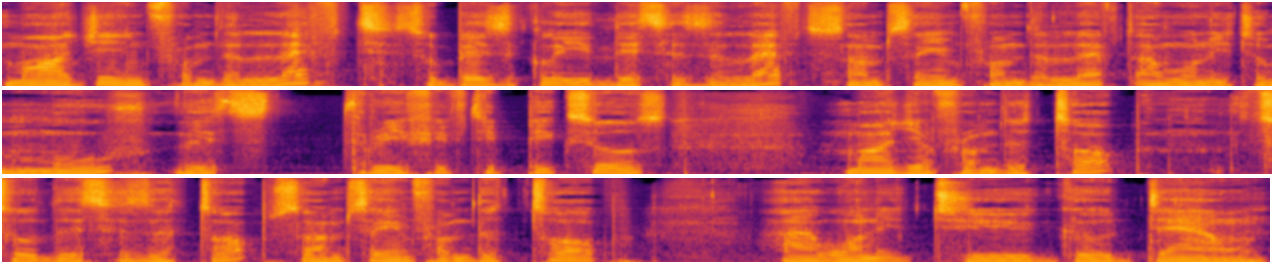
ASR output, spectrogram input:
margin from the left. So basically this is the left. So i'm saying from the left i want it to move this 350 pixels. Margin from the top. So this is the top. So i'm saying from the top i want it to go down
